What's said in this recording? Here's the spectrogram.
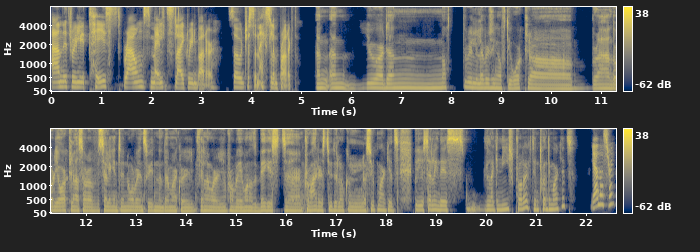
and it really tastes, browns, melts like real butter. So, just an excellent product. And and you are then not really leveraging off the Orkla brand or the Orkla sort of selling into Norway and Sweden and Denmark, where Finland, where you're probably one of the biggest uh, providers to the local supermarkets. But you're selling this like a niche product in 20 markets. Yeah, that's right.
